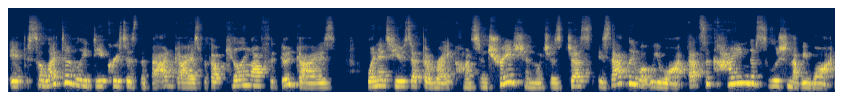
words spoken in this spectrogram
it selectively decreases the bad guys without killing off the good guys when it's used at the right concentration, which is just exactly what we want. That's the kind of solution that we want.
